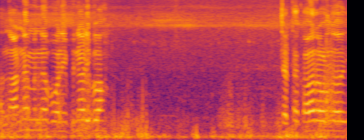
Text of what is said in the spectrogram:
அந்த அண்ணன் முன்ன போ நீ பின்னாடி போ சட்டை கலர் ஒழுங்கா வை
